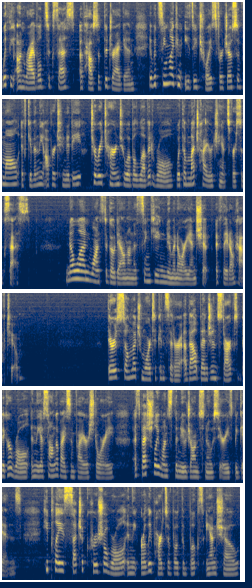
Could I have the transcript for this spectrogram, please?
With the unrivaled success of House of the Dragon, it would seem like an easy choice for Joseph Mawle if given the opportunity to return to a beloved role with a much higher chance for success. No one wants to go down on a sinking Numenorean ship if they don't have to. There is so much more to consider about Benjen Stark's bigger role in the A Song of Ice and Fire story, especially once the new Jon Snow series begins. He plays such a crucial role in the early parts of both the books and show,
